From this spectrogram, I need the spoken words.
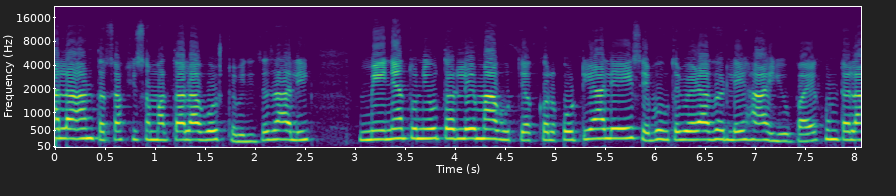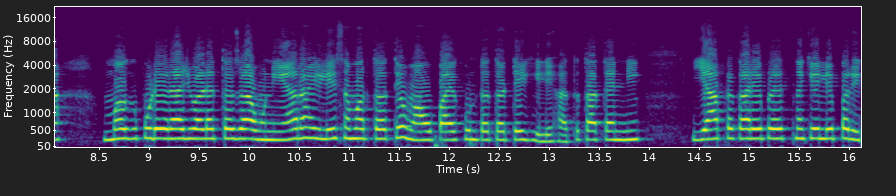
आला अंतरसाक्षी समर्थाला गोष्ट विदित झाली. मेन्यातून उतरले मागुत्य अक्कलकोटी आले ऐसे बहुत वेळा घडले हा उपाय खुंटला. मग पुढे राजवाड्यात जाऊन या राहिले समर्थ तेव्हा उपाय खुंटत टेकिले हात तात्यांनी. या प्रकारे प्रयत्न केले परीत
